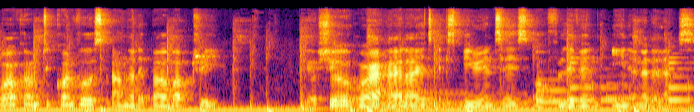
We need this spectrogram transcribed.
welcome to Convos Under the Baobab Tree, your show where I highlight experiences of living in the Netherlands.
